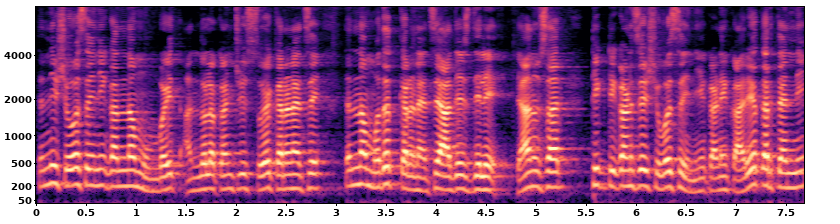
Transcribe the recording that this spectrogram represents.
त्यांनी शिवसैनिकांना मुंबईत आंदोलकांची सोय करण्याचे त्यांना मदत करण्याचे आदेश दिले. त्यानुसार ठिकठिकाणचे शिवसैनिक आणि कार्यकर्त्यांनी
